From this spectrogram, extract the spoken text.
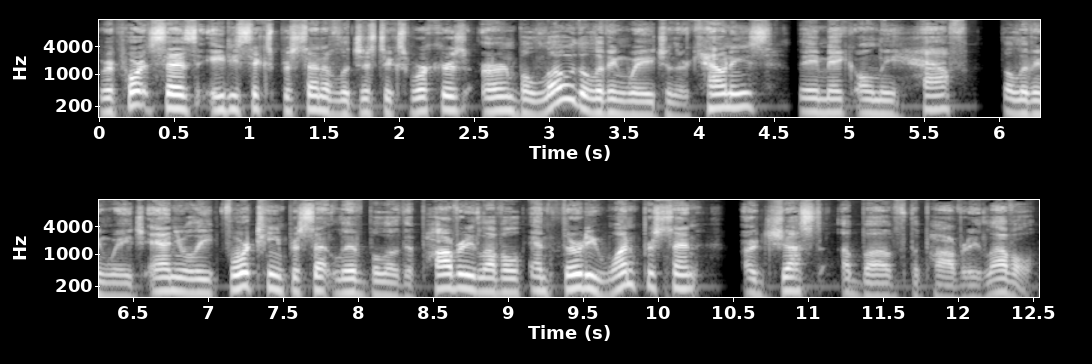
The report says 86% of logistics workers earn below the living wage in their counties. They make only half the living wage annually, 14% live below the poverty level, and 31% are just above the poverty level.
